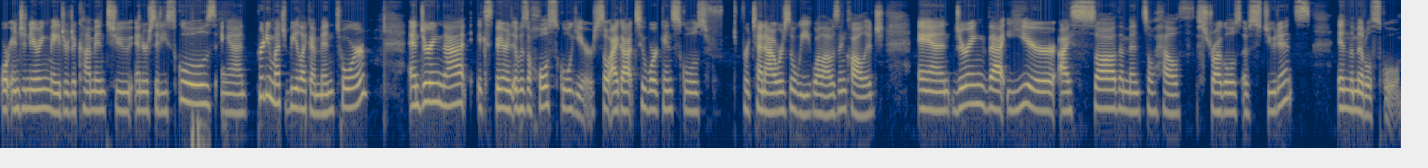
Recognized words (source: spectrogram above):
or engineering major to come into inner city schools and pretty much be like a mentor and during that experience, it was a whole school year. So I got to work in schools f- for 10 hours a week while I was in college. And during that year, I saw the mental health struggles of students in the middle school.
